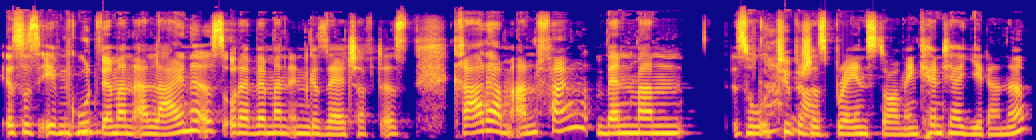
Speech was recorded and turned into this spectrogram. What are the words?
ist es eben gut, mhm. wenn man alleine ist oder wenn man in Gesellschaft ist. Gerade am Anfang, wenn man so ah, typisches Brainstorming, kennt ja jeder, ne?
